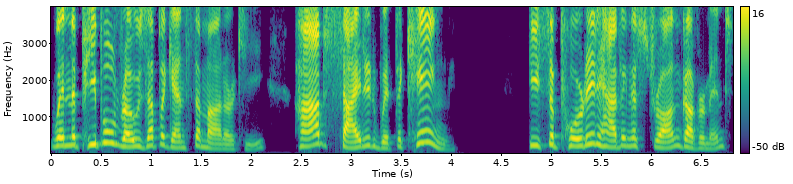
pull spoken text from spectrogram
When the people rose up against the monarchy, Hobbes sided with the king. He supported having a strong government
